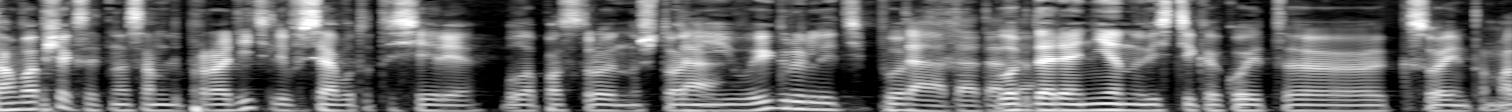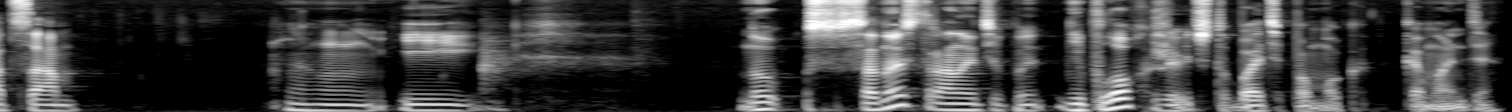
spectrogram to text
Там вообще, кстати, на самом деле, про родителей вся вот эта серия была построена, что Да. они выиграли, типа, Да, да, да. благодаря ненависти какой-то к своим там отцам. Мгм. И, ну, с одной стороны, типа, неплохо же ведь, что батя помог команде.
